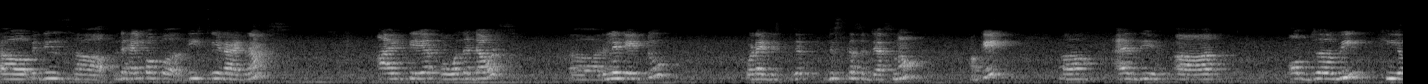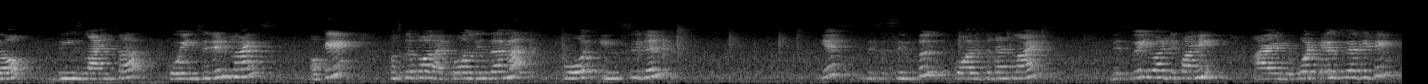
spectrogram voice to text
uh, with this uh, with the help of uh, these three diagrams, I will clear all the doubts uh, related to what I dis- discussed just now. Okay, uh, as you are observing here, these lines are coincident lines. Okay, first of all, I call these as coincident. Yes, this is simple coincident lines. This way you are defining, and what else we are getting?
